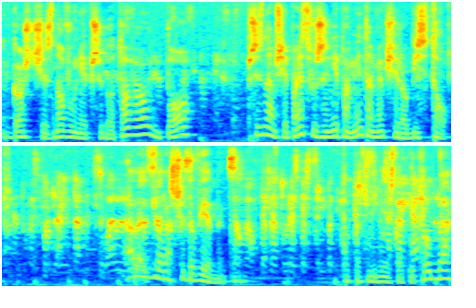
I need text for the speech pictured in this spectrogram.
gość się znowu nie przygotował, bo przyznam się Państwu, że nie pamiętam, jak się robi stop. Ale zaraz się dowiemy. To pewnie nie jest takie trudne.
